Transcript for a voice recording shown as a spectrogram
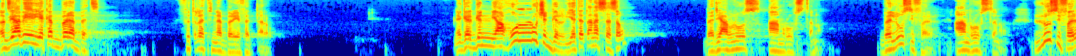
እግዚአብሔር የከበረበት ፍጥረት ነበር የፈጠረው። ነገር ግን ያ ሁሉ ችግር የተጠነሰሰው በዲያብሎስ አእምሮ ውስጥ ነው። በሉሲፈር አእምሮ ውስጥ ነው ሉሲፈር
